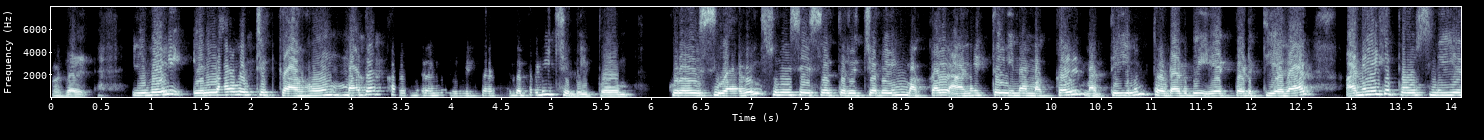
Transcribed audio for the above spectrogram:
செய்கின்றார்கள் இவை எல்லாவற்றிற்காகவும் மத கலவரங்கள் ஏற்படாதபடி செபிப்போம். குரோசியாவில் சுவிசேஷ திருச்சபையின் மக்கள் அனைத்து இன மக்கள் மத்தியிலும் தொடர்பு ஏற்படுத்தியதால் அநேக போஸ்னிய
